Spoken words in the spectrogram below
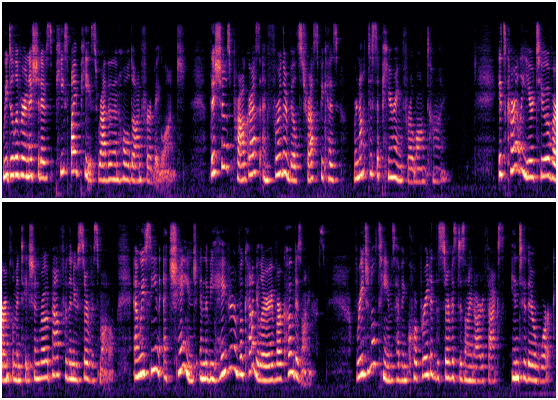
We deliver initiatives piece by piece rather than hold on for a big launch. This shows progress and further builds trust because we're not disappearing for a long time. It's currently year two of our implementation roadmap for the new service model, and we've seen a change in the behavior and vocabulary of our co-designers. Regional teams have incorporated the service design artifacts into their work.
